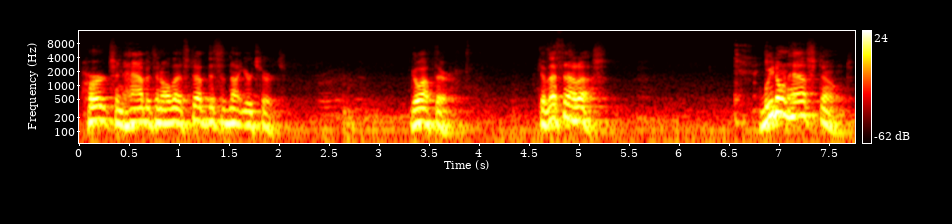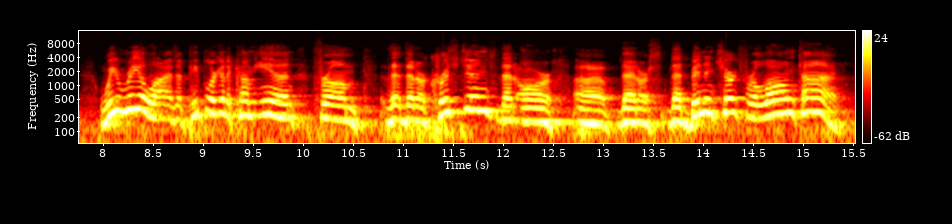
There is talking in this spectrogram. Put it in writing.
hurts and habits and all that stuff, this is not your church. Go out there. Because that's not us. We don't have stones we realize that people are going to come in from that, that are Christians that are uh, that are that been in church for a long time.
